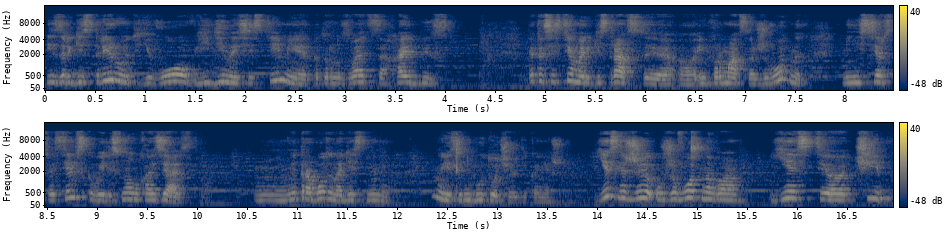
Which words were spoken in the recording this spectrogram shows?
и зарегистрирует его в единой системе, которая называется HiBIS. Это система регистрации э, информации о животных Министерства сельского и лесного хозяйства. Это работа на 10 минут. Ну, если не будет очереди, конечно. Если же у животного есть э, чип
